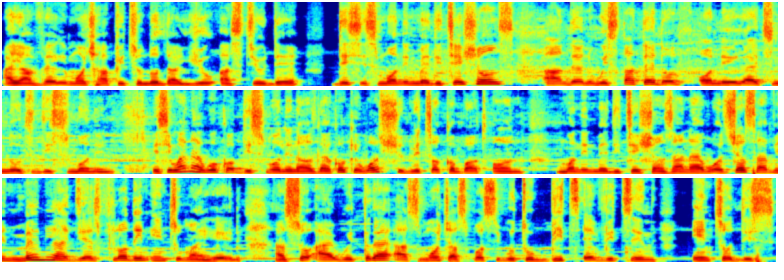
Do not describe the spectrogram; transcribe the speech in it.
I am very much happy to know that you are still there. This is morning meditations, and then we started off on a right note this morning. You see, when I woke up this morning, I was like, okay, what should we talk about on morning meditations? And I was just having many ideas flooding into my head, and so I will try as much as possible to beat everything into this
